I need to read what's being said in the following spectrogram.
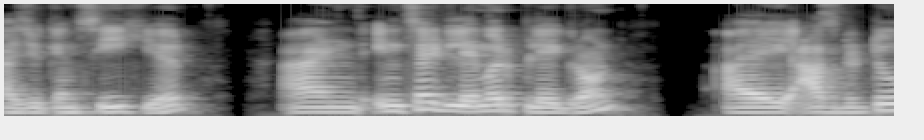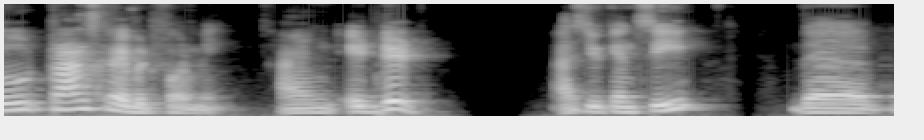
as you can see here, and inside Lemur playground, I asked it to transcribe it for me, and it did. As you can see, the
